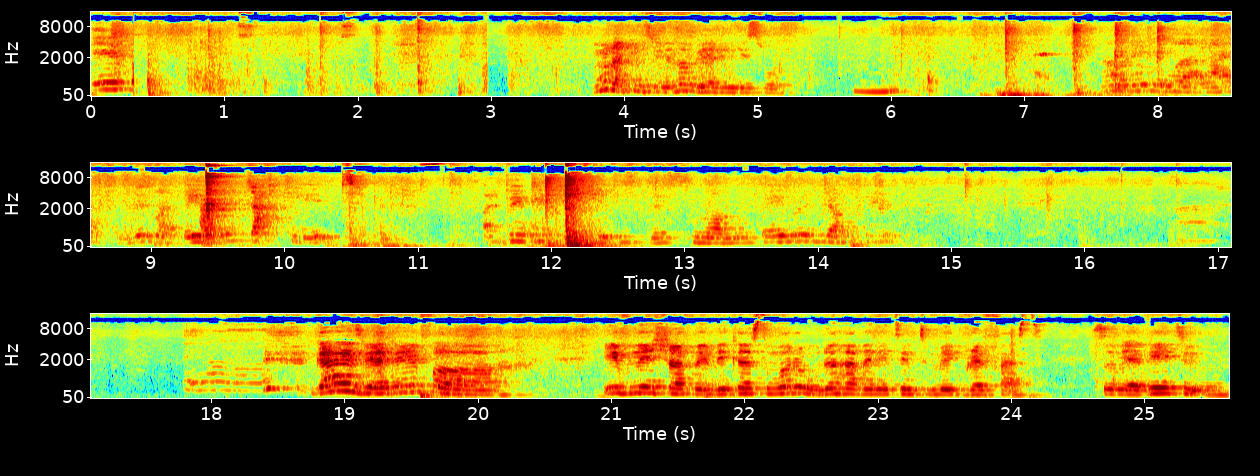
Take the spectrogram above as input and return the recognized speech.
is Muna Kinsu, you're not wearing this one. I really what I like. This is my favorite jacket. My favorite jacket is this one. My favorite jacket. Guys, we are going for evening shopping because tomorrow we don't have anything to make breakfast. So we are going to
